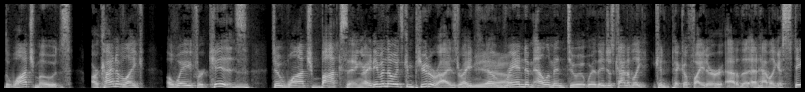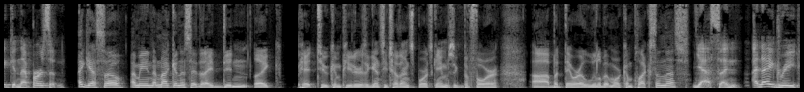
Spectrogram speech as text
the watch modes are kind of like a way for kids. To watch boxing, right? Even though it's computerized, right? Yeah. A random element to it where they just kind of like can pick a fighter out of the and have like a stake in that person. I guess so. I mean, I'm not going to say that I didn't like pit two computers against each other in sports games before, uh, but they were a little bit more complex than this. Yes, and and I agree.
